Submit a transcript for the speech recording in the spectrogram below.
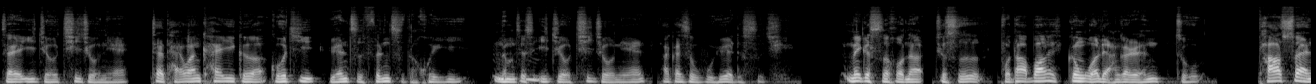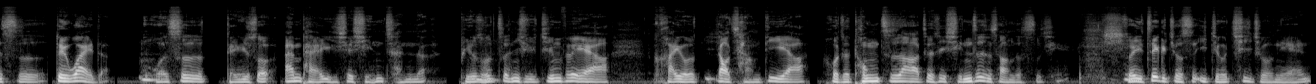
在一九七九年在台湾开一个国际原子分子的会议。那么这是一九七九年，大概是五月的事情。那个时候呢，就是普大邦跟我两个人组，他算是对外的，我是等于说安排一些行程的，比如说争取经费啊，还有要场地啊，或者通知啊，这些行政上的事情。所以这个就是一九七九年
